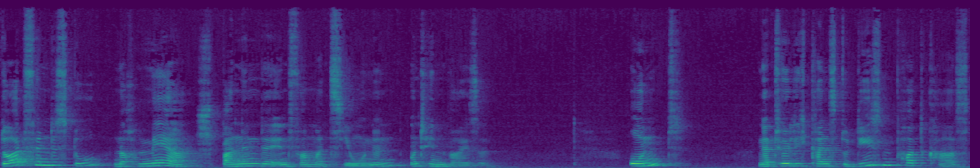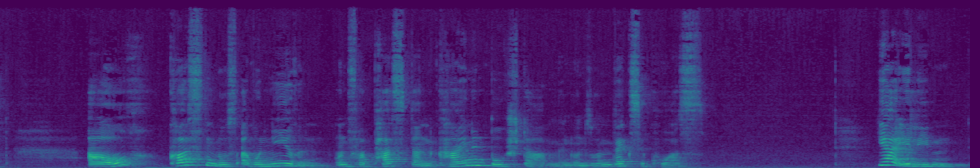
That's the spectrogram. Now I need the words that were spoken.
Dort findest du noch mehr spannende Informationen und Hinweise. Und natürlich kannst du diesen Podcast auch kostenlos abonnieren und verpasst dann keinen Buchstaben in unserem Wechselkurs. Ja, ihr Lieben,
